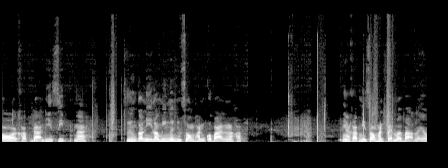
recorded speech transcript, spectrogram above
ร้อยครับ ด่านที่สิบนะ ซึ่งตอนนี้เรามีเงินอยู่สองพันกว่าบาทแล้วนะครับ เนี่ยครับ มีสองพันแปดร้อยบาทแล้ว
